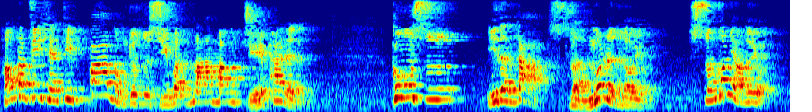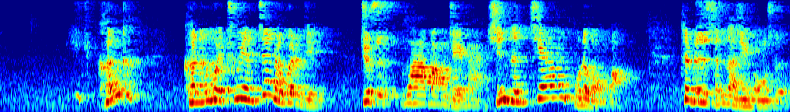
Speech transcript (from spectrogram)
好，那接下来第八种就是喜欢拉帮结派的人，公司一旦大，什么人都有。什么鸟都有，很可可能会出现这样的问题，就是拉帮结派，形成江湖的文化。特别是成长型公司，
